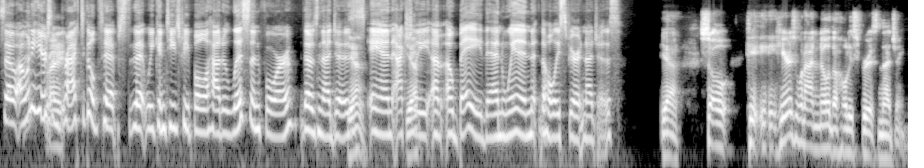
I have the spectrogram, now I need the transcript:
so, I want to hear right. some practical tips that we can teach people how to listen for those nudges and actually um, obey then when the Holy Spirit nudges. Yeah. So, he, here's when I know the Holy Spirit's nudging.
